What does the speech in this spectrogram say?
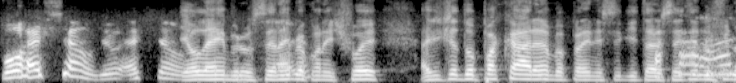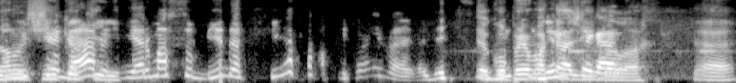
Porra, é chão, viu? É chão. Eu lembro, você lembra quando a gente foi? A gente andou pra caramba pra ir nesse Guitar Center e no final não, tinha chegava, que eu queria. E era uma subida filha velho. Eu comprei uma calimba lá. É,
